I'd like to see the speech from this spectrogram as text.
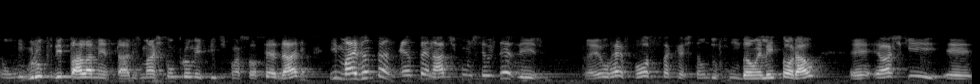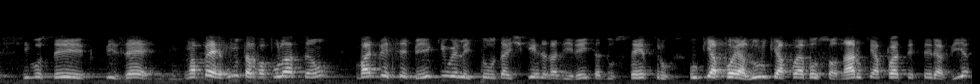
um grupo de parlamentares mais comprometidos com a sociedade e mais antenados com os seus desejos. Eu reforço essa questão do fundão eleitoral. É, eu acho que é, se você fizer uma pergunta à população, vai perceber que o eleitor da esquerda, da direita, do centro, o que apoia Lula, o que apoia Bolsonaro, o que apoia a terceira via,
